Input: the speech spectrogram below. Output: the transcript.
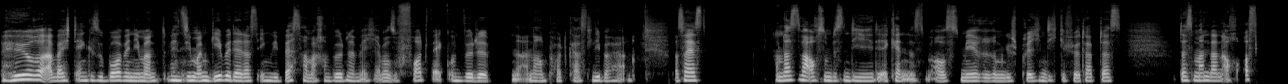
höre, aber ich denke so, boah, wenn jemand, wenn es jemanden gäbe, der das irgendwie besser machen würde, dann wäre ich aber sofort weg und würde einen anderen Podcast lieber hören. Das heißt, und das war auch so ein bisschen die, die Erkenntnis aus mehreren Gesprächen, die ich geführt habe, dass, dass man dann auch oft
